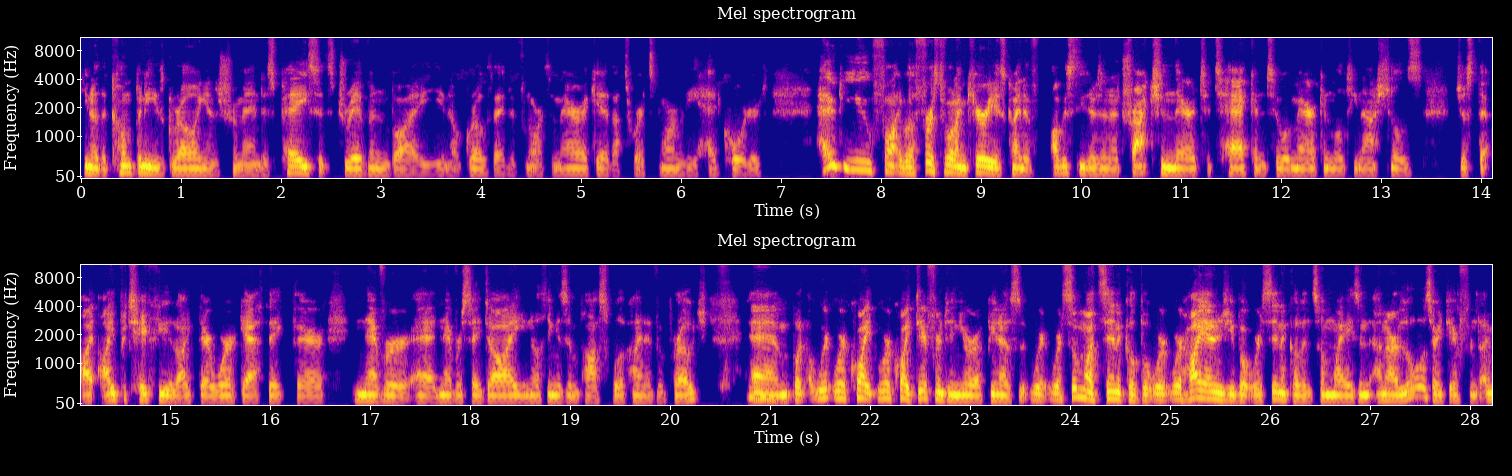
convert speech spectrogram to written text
you know, the company is growing at a tremendous pace. It's driven by, you know, growth out of North America. That's where it's normally headquartered how do you find well first of all i'm curious kind of obviously there's an attraction there to tech and to american multinationals just that I, I particularly like their work ethic their never uh, never say die nothing is impossible kind of approach. Mm. um but we're, we're quite we're quite different in europe you know so we're, we're somewhat cynical but we're, we're high energy but we're cynical in some ways and, and our laws are different. I'm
